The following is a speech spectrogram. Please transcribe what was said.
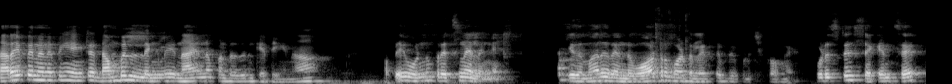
நிறைய பேர் நினைப்பீங்க என்கிட்ட டம்பிள் இல்லைங்களே நான் என்ன பண்ணுறதுன்னு கேட்டிங்கன்னா அப்படியே ஒன்றும் பிரச்சனை இல்லைங்க. இது மாதிரி ரெண்டு வாட்டர் பாட்டில் எடுத்து இப்படி பிடிச்சிக்கோங்க. பிடிச்சிட்டு செகண்ட் செட்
